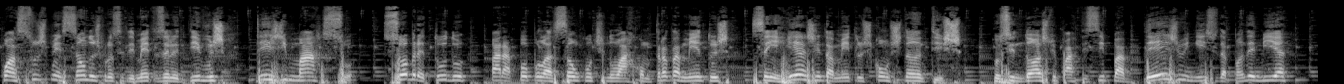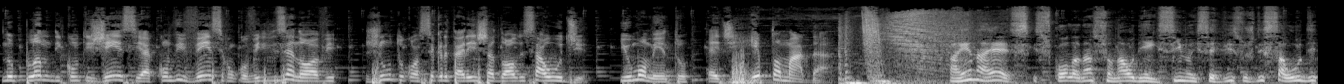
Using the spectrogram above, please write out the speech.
com a suspensão dos procedimentos eletivos desde março, sobretudo para a população continuar com tratamentos sem reagendamentos constantes. O Sindosp participa desde o início da pandemia no plano de contingência e convivência com Covid-19, junto com a Secretaria Estadual de Saúde. E o momento é de retomada. A ENAES, Escola Nacional de Ensino em Serviços de Saúde,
